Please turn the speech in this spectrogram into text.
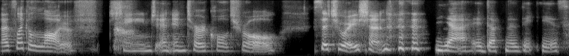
That's like a lot of change and intercultural situation. yeah, it definitely is.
